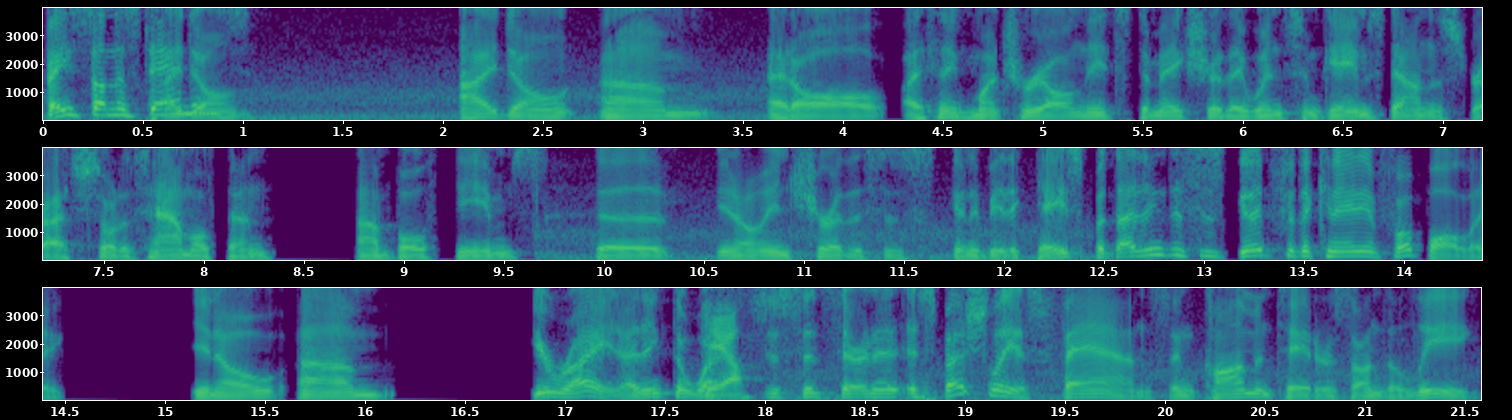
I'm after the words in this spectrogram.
based on the standings? I don't. I don't um, at all. I think Montreal needs to make sure they win some games down the stretch. So does Hamilton. Um, both teams to you know ensure this is going to be the case. But I think this is good for the Canadian Football League. You know, um, you're right. I think the West yeah. just sits there, and especially as fans and commentators on the league,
